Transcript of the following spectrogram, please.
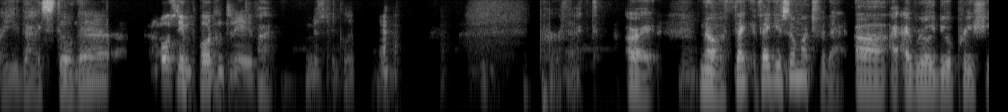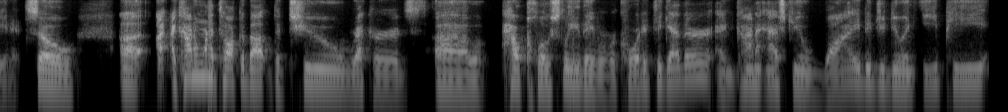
Are you guys still there? Uh, most importantly, ah. musically. Perfect. All right. No, thank thank you so much for that. Uh, I, I really do appreciate it. So uh, I, I kind of want to talk about the two records, uh, how closely they were recorded together, and kind of ask you why did you do an EP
